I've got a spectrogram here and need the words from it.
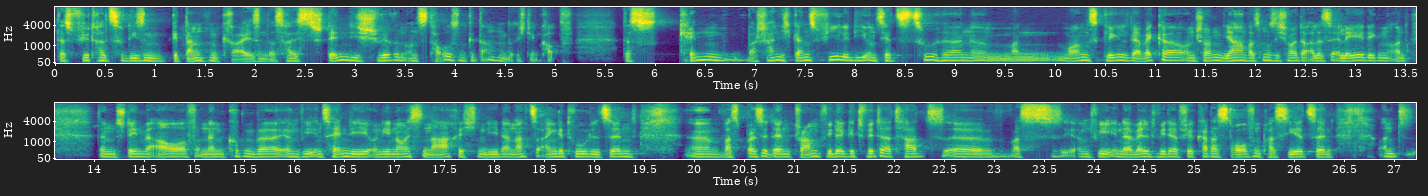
das führt halt zu diesen Gedankenkreisen. Das heißt, ständig schwirren uns tausend Gedanken durch den Kopf. Das kennen wahrscheinlich ganz viele, die uns jetzt zuhören. Ne? Man, morgens klingelt der Wecker und schon, ja, was muss ich heute alles erledigen? Und dann stehen wir auf und dann gucken wir irgendwie ins Handy und die neuesten Nachrichten, die da nachts eingetrudelt sind, äh, was Präsident Trump wieder getwittert hat, äh, was irgendwie in der Welt wieder für Katastrophen passiert sind. Und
